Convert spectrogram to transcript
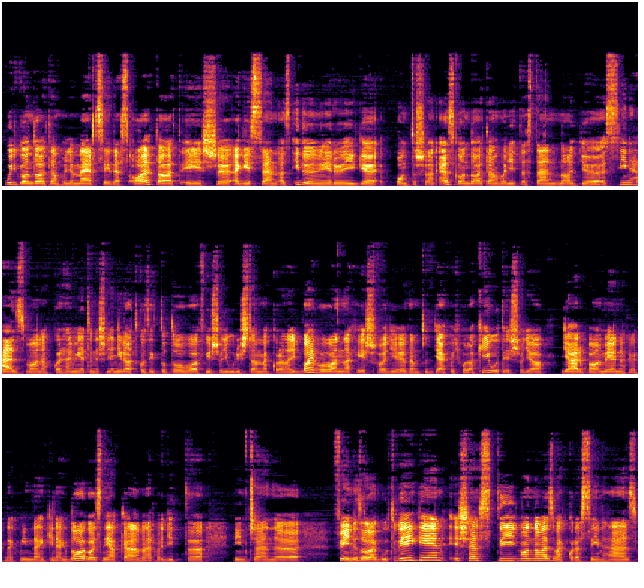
úgy gondoltam, hogy a Mercedes altat, és egészen az időmérőig pontosan ezt gondoltam, hogy itt aztán nagy színház van, akkor Hamilton is ugye nyilatkozik Toto Wolff is, hogy úristen mekkora nagy bajba vannak, és hogy nem tudják, hogy hol a kiút, és hogy a gyárban a mérnököknek mindenkinek dolgoznia kell, mert hogy itt nincsen fény az alagút végén, és ezt így mondom, ez mekkora színház.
